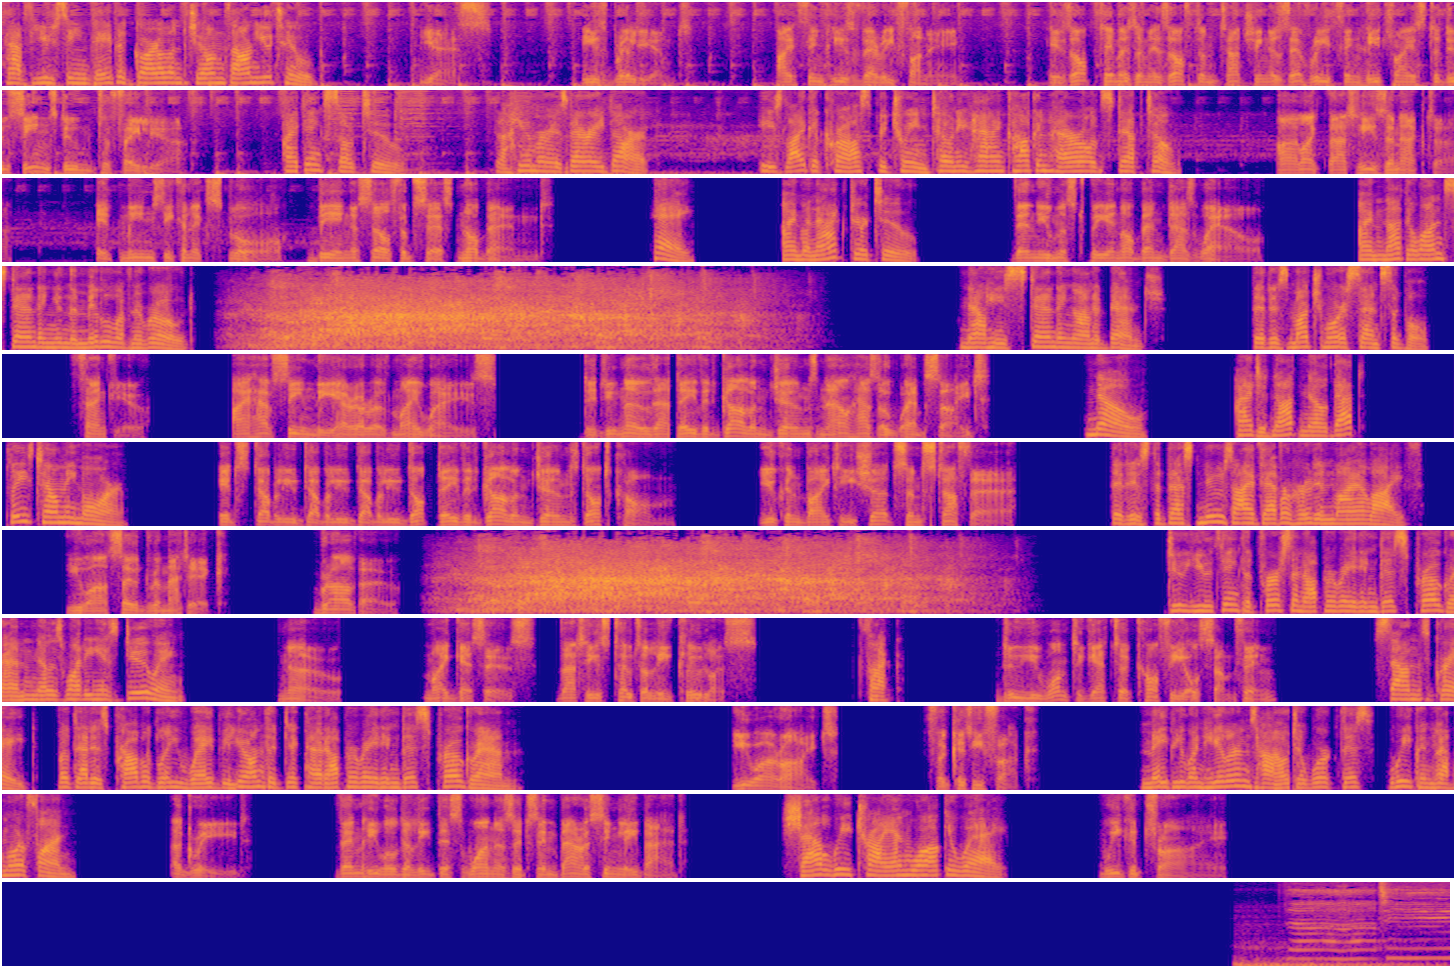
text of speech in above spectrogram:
Have you seen David Garland Jones on YouTube? Yes. He's brilliant. I think he's very funny. His optimism is often touching as everything he tries to do seems doomed to failure. I think so too. The humor is very dark. He's like a cross between Tony Hancock and Harold Steptoe. I like that he's an actor. It means he can explore being a self-obsessed knob end. Hey. I'm an actor too. Then you must be a knob end as well. I'm not the one standing in the middle of the road. Now he's standing on a bench. That is much more sensible. Thank you. I have seen the error of my ways. Did you know that David Garland Jones now has a website? No. I did not know that. Please tell me more. It's www.davidgarlandjones.com. You can buy t-shirts and stuff there. That is the best news I've ever heard in my life. You are so dramatic. Bravo. Do you think the person operating this program knows what he is doing? No. My guess is that he's totally clueless. Fuck. Do you want to get a coffee or something? Sounds great, but that is probably way beyond the dickhead operating this program. You are right. For kitty fuck. Maybe when he learns how to work this, we can have more fun. Agreed. Then he will delete this one as it's embarrassingly bad. Shall we try and walk away? We could try. Could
